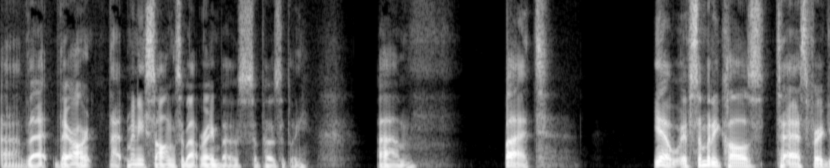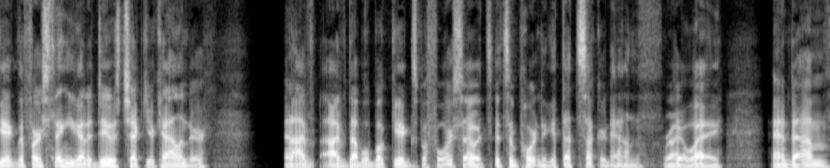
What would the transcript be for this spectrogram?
uh, that there aren't that many songs about rainbows, supposedly. Um, but yeah, if somebody calls to ask for a gig, the first thing you got to do is check your calendar. And I've I've double booked gigs before, so it's it's important to get that sucker down right away. And um,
